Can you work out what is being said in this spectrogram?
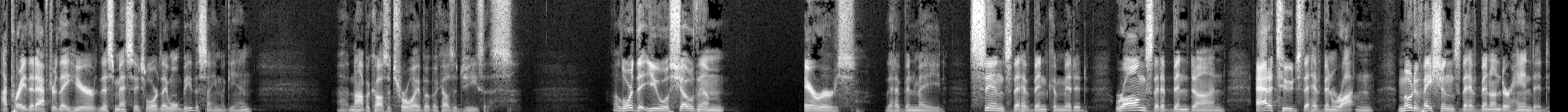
I pray that after they hear this message, Lord, they won't be the same again. Uh, not because of Troy, but because of Jesus. Uh, Lord, that you will show them errors that have been made sins that have been committed, wrongs that have been done, attitudes that have been rotten, motivations that have been underhanded.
